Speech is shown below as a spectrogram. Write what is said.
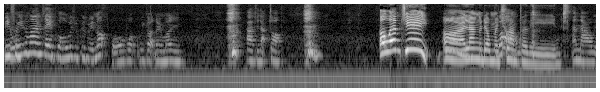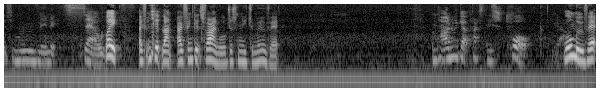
We the reason why I'm saying poor is because we're not poor, but we got no money out of that job. OMG! Oh, I landed on my Wow. trampoline. And now it's moving itself. Wait, I think it land. I think it's fine. We'll just need to move it. Um, how do we get past this truck? We'll move it.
